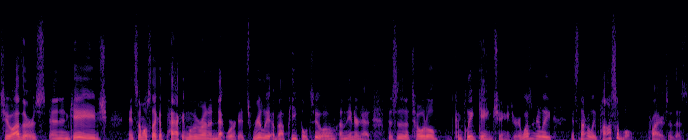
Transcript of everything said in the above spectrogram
to others and engage. And it's almost like a packet moving around a network. It's really about people too on, on the internet. This is a total, complete game changer. It wasn't really, it's not really possible prior to this.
